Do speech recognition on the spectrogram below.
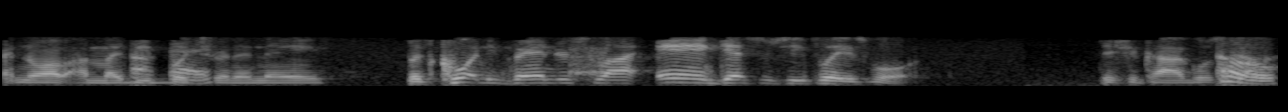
I know I, I might be Okay. butchering her name, but Courtney Vandersloot, and guess who she plays for? The Chicago Sky. Oh.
